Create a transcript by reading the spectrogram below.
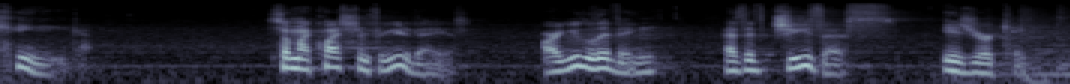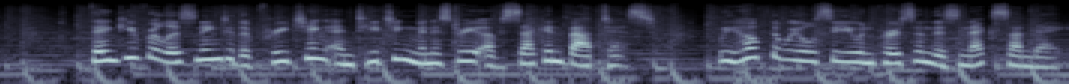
king. So, my question for you today is Are you living as if Jesus is your king? Thank you for listening to the preaching and teaching ministry of Second Baptist. We hope that we will see you in person this next Sunday.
